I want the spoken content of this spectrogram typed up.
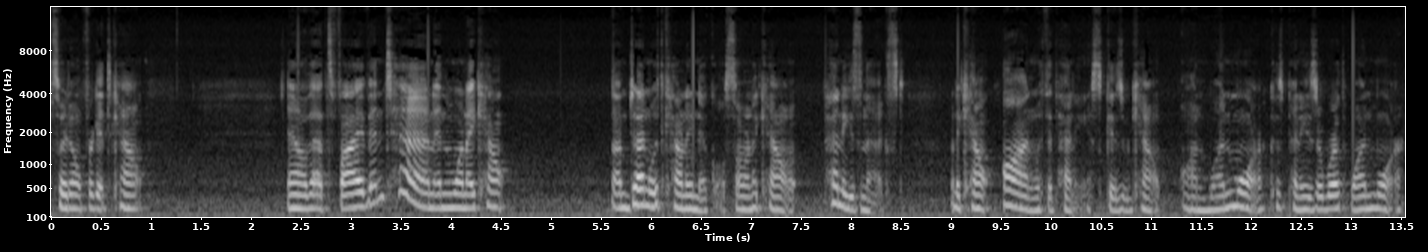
So I don't forget to count. Now that's five and ten, and when I count, I'm done with counting nickels. So I'm going to count pennies next. I'm going to count on with the pennies because we count on one more because pennies are worth one more.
